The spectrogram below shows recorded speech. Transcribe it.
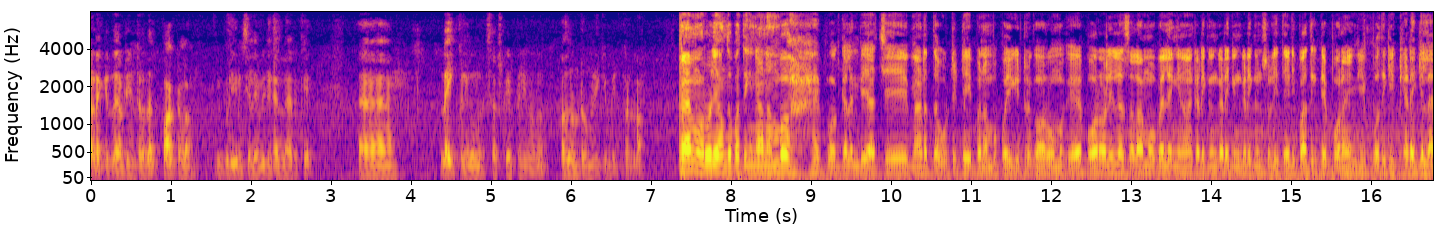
நடக்குது அப்படின்றத பார்க்கலாம். இப்படியும் சில வீடுகள்லாம் இருக்குது லைக் பண்ணிக்கோங்க சப்ஸ்கிரைப் பண்ணிக்கோங்க. பதினொன்று மணிக்கு மீட் பண்ணலாம். ஃபேம் ஒரு வழியாக வந்து பார்த்தீங்கன்னா நம்ம இப்போ கிளம்பியாச்சு. மேடத்தை விட்டுட்டு இப்போ நம்ம போய்கிட்டு இருக்கோம் ரூமுக்கு போகிற வழியில் சொல்லாம் மொபைல் எங்கேனா கிடைக்கும் கிடைக்கும் கிடைக்கும்னு சொல்லி தேடி பார்த்துக்கிட்டே போகிறோம் எங்கேயும் இப்போதைக்கு கிடைக்கல.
